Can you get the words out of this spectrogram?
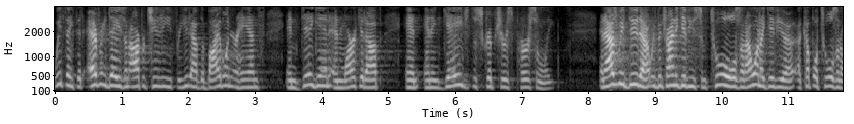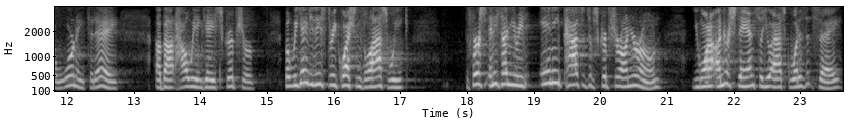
We think that every day is an opportunity for you to have the Bible in your hands and dig in and mark it up and, and engage the scriptures personally. And as we do that, we've been trying to give you some tools, and I want to give you a, a couple of tools and a warning today about how we engage scripture. But we gave you these three questions last week. The first, anytime you read any passage of scripture on your own, you want to understand, so you ask, what does it say?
